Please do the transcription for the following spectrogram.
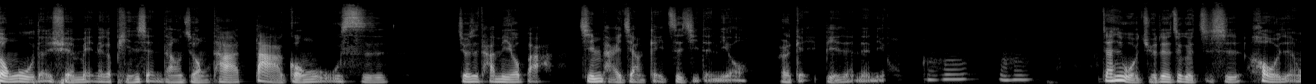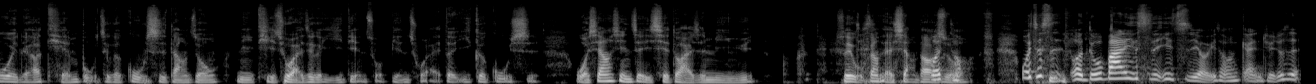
动物的选美那个评审当中，他大公无私，就是他没有把。金牌奖给自己的牛，而给别人的牛。嗯哼，嗯哼。但是我觉得这个只是后人为了要填补这个故事当中你提出来这个疑点所编出来的一个故事。我相信这一切都还是命运。所以我刚才想到说，我，我就是我读巴利斯一直有一种感觉，就是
